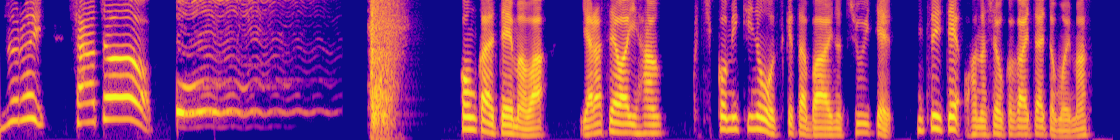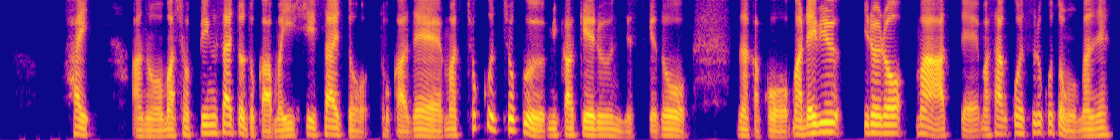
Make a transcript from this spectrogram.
ずるい社長今回のテーマは、やらせは違反、口コミ機能をつけた場合の注意点についてお話を伺いたいと思います。はい。あの、まあ、ショッピングサイトとか、まあ、EC サイトとかで、まあ、ちょくちょく見かけるんですけど、なんかこう、まあ、レビュー、いろいろ、まあ、あって、まあ、参考にすることも、まあね、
